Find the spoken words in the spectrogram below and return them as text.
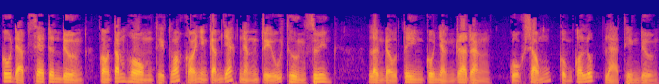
cô đạp xe trên đường, còn tâm hồn thì thoát khỏi những cảm giác nặng trĩu thường xuyên. Lần đầu tiên cô nhận ra rằng cuộc sống cũng có lúc là thiên đường.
